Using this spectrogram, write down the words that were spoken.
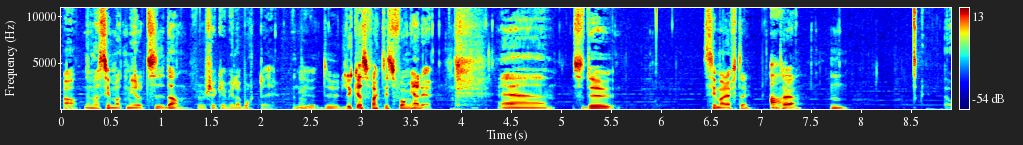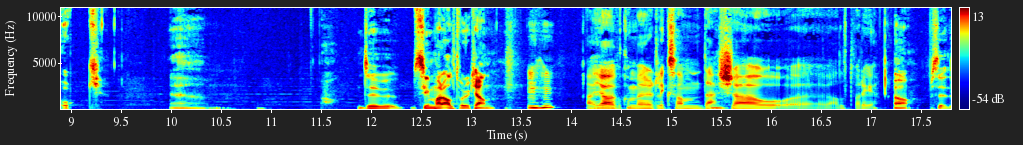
ja, den har simmat mer åt sidan för att försöka vila bort dig. Men Mm. du, du lyckas faktiskt fånga det. Eh, så du simmar efter, Ja. antar jag. Mm. Och ja, du simmar allt vad du kan. Mhm. Ja, jag kommer liksom dasha och eh, allt vad det är. Ja, precis.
